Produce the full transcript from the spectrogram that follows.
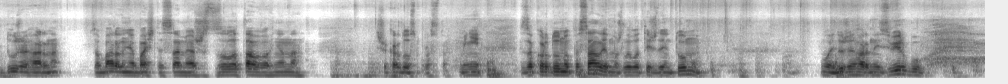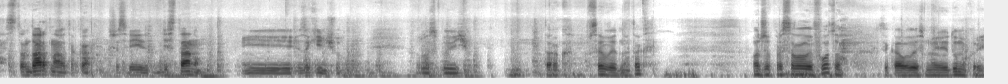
Дуже гарна. Забарвлення, бачите, самі аж золота вогняна. Шикардос просто. Мені за кордону писали, можливо, тиждень тому. Ой, дуже гарний звір був. Стандартна така. Зараз я її дістану і закінчу розповідь. Так, все видно, так? Отже, присилали фото, цікавились моєю думкою.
